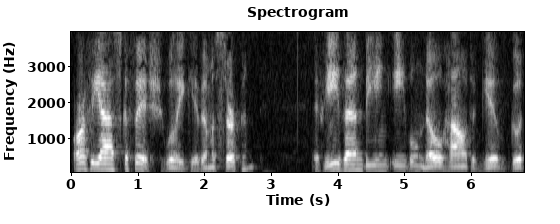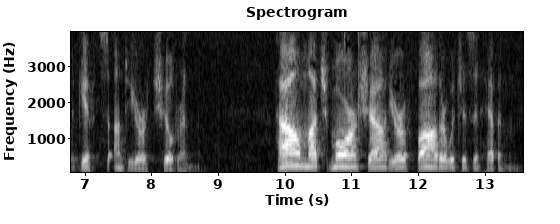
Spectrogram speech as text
Or if he ask a fish, will he give him a serpent? If ye then, being evil, know how to give good gifts unto your children, how much more shall your Father which is in heaven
